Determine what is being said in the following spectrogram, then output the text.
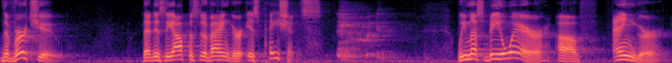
The virtue that is the opposite of anger is patience. We must be aware of anger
